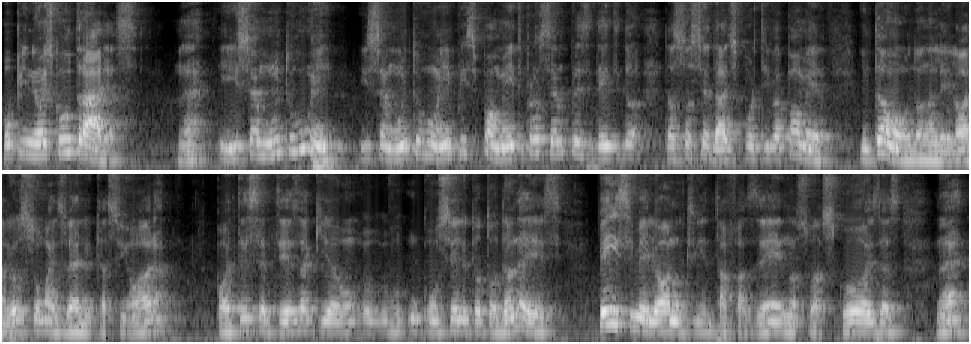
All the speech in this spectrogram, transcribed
opiniões contrárias, né? E isso é muito ruim. Isso é muito ruim, principalmente para ser o presidente do, da Sociedade Esportiva Palmeiras. Então, dona Leila, olha, eu sou mais velho que a senhora, Pode ter certeza que o conselho que eu estou dando é esse. Pense melhor no que está fazendo, nas suas coisas, né?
